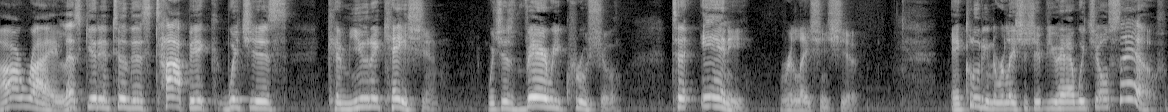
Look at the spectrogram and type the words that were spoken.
All right, let's get into this topic, which is communication, which is very crucial to any relationship, including the relationship you have with yourself.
